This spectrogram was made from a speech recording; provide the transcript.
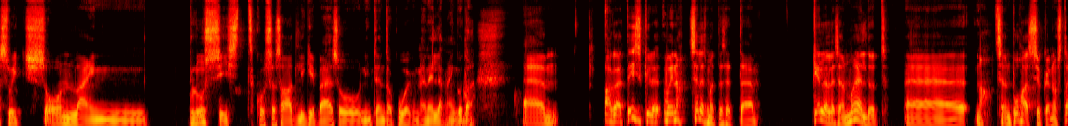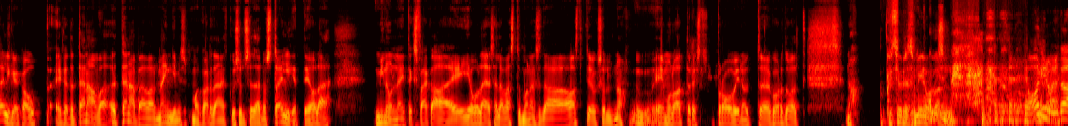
Switch Online plussist, kus sa saad ligipääsu Nintendo kuuekümne nelja mängude. Ehm, aga teisest küljest, või noh, selles mõttes, et äh, kellele see on mõeldud, äh, noh, see on puhas sihuke nostalgiakaup, ega ta tänava, tänapäeval mängimises, ma kardan, et kui sul seda nostalgiat ei ole. minul näiteks väga ei ole selle vastu, ma olen seda aastate jooksul noh, emulaatorist proovinud äh, korduvalt, noh kusjuures minul Kus... on on minul ka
